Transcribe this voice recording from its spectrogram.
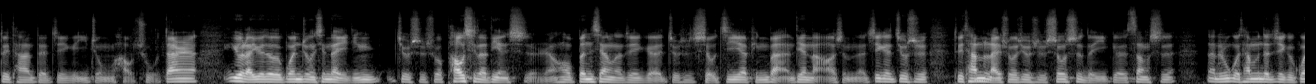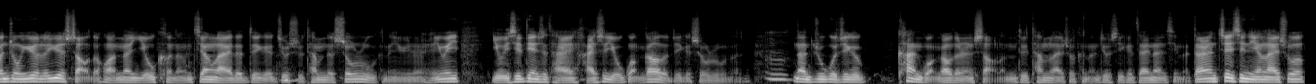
对它的这个一种好处。当然，越来越多的观。观众现在已经就是说抛弃了电视，然后奔向了这个就是手机啊、平板、电脑啊什么的。这个就是对他们来说就是收视的一个丧失。那如果他们的这个观众越来越少的话，那有可能将来的这个就是他们的收入可能有点少，因为有一些电视台还是有广告的这个收入的。嗯，那如果这个看广告的人少了，那对他们来说可能就是一个灾难性的。当然这些年来说，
